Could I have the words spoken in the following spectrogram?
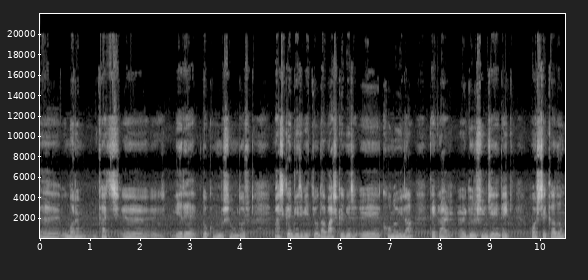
Ee, Umarım birkaç e, yere dokunmuşumdur. Başka bir videoda, başka bir e, konuyla tekrar e, görüşünceye dek hoşça kalın,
